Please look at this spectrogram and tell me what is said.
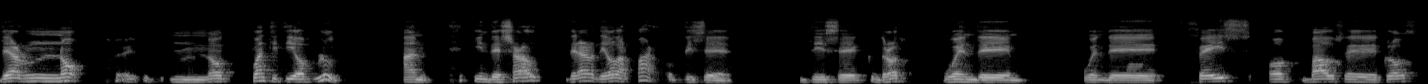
there are no no quantity of blood, and in the shroud there are the other part of this uh, this uh, drop when the when the face of both uh, clothes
